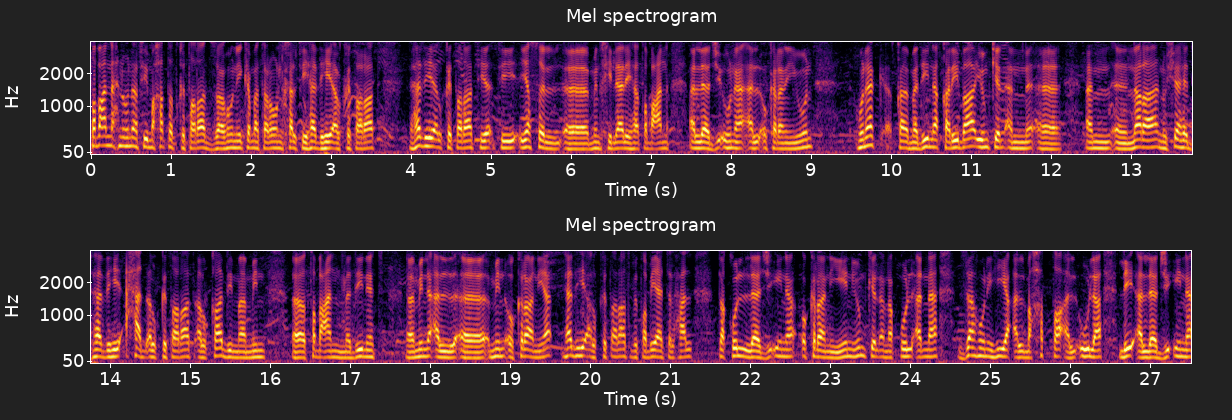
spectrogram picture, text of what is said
طبعا نحن هنا في محطة قطارات زاهوني كما ترون خلفي هذه القطارات. هذه القطارات يأتي يصل آه، من خلالها طبعا اللاجئون الأوكرانيون. هناك مدينة قريبة يمكن أن آه، أن نرى نشاهد هذه أحد القطارات القادمة من آه، طبعا مدينة آه، من من أوكرانيا. هذه القطارات بطبيعة الحال تقول لاجئين أوكرانيين. يمكن أن نقول أن زاهوني هي المحطة الأولى للاجئين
